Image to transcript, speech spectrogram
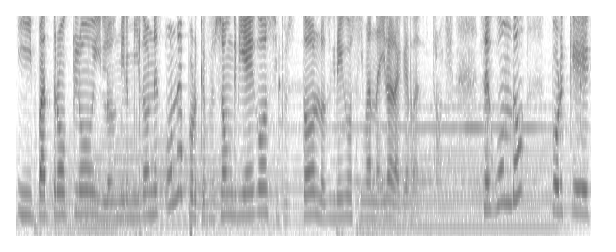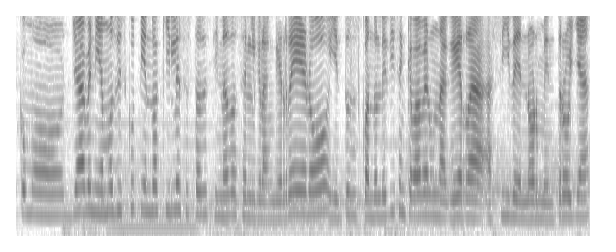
y Patroclo y los mirmidones? Una, porque pues, son griegos y pues todos los griegos iban a ir a la guerra de Troya. Segundo, porque como ya veníamos discutiendo, Aquiles está destinado a ser el gran guerrero y entonces cuando le dicen que va a haber una guerra así de enorme en Troya,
